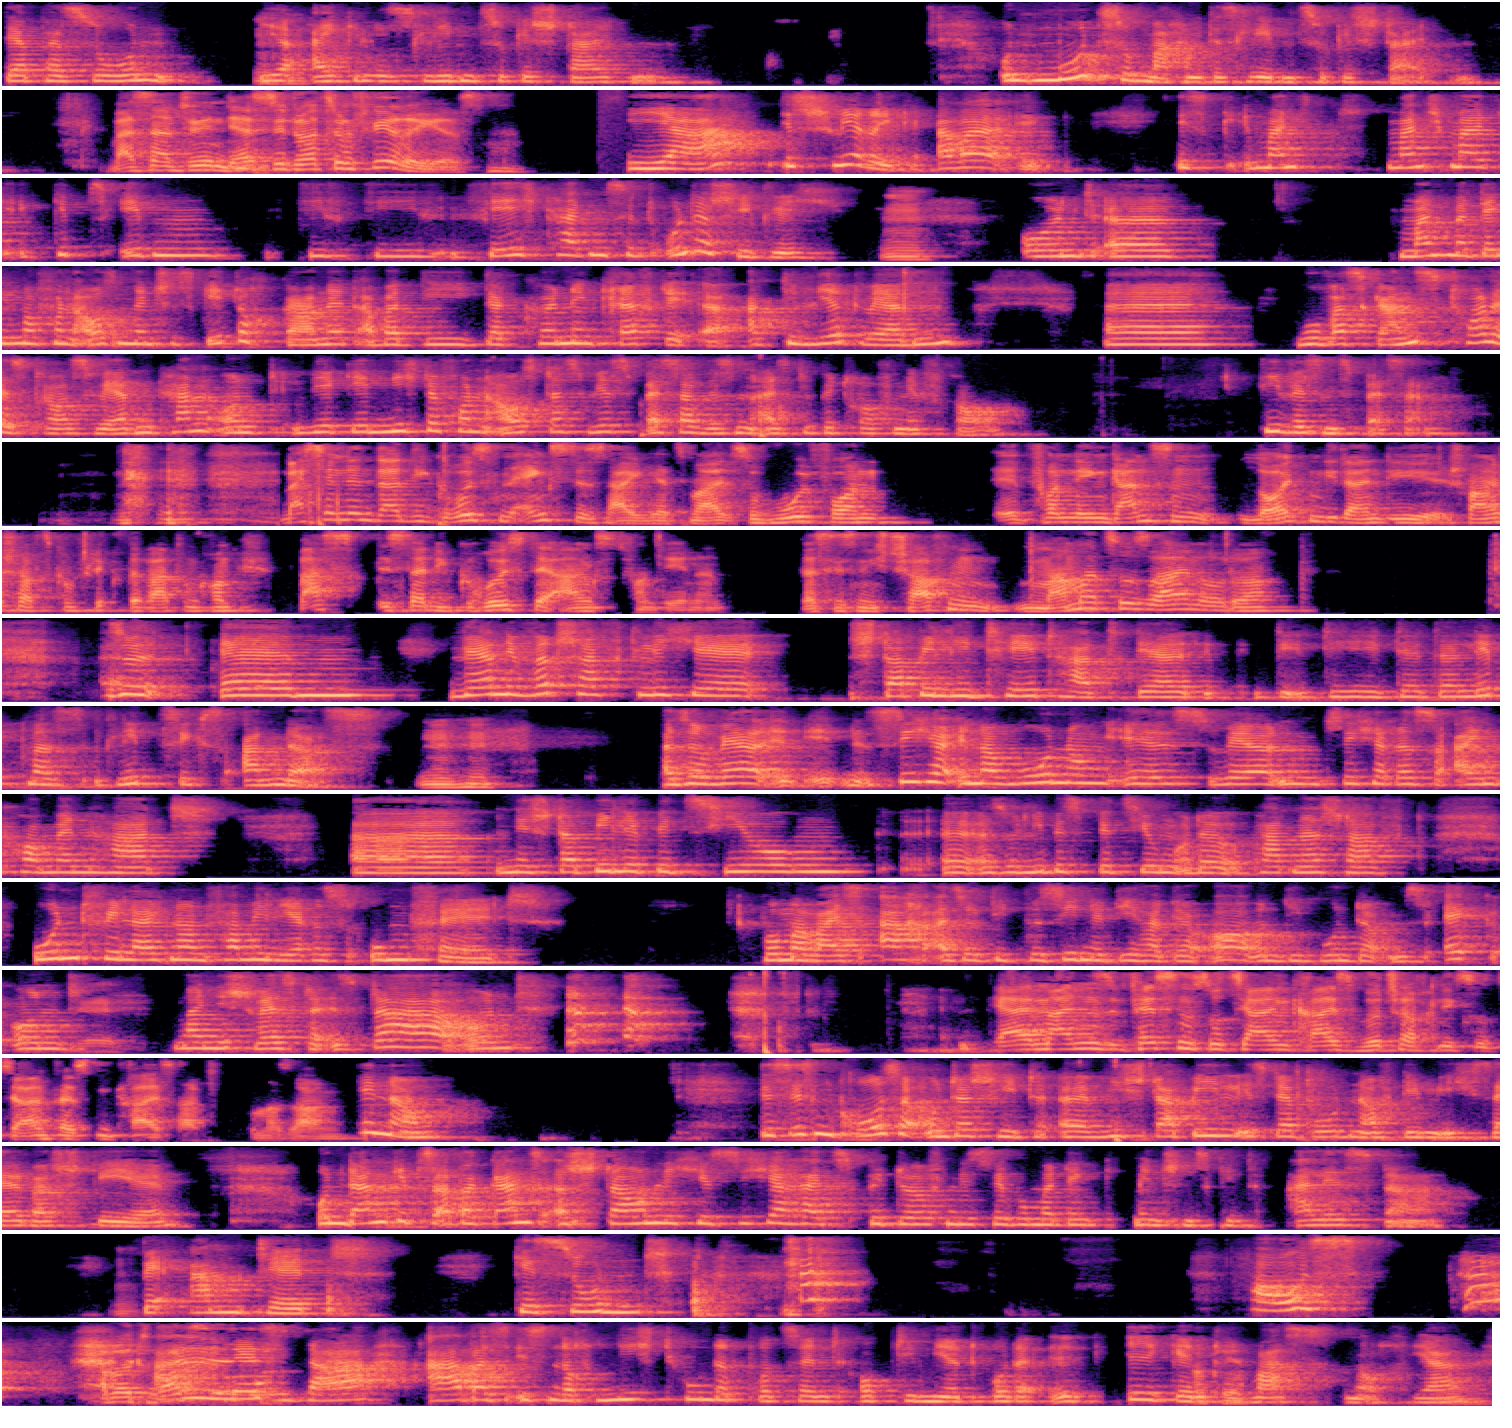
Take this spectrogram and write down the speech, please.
der Person, ihr mhm. eigenes Leben zu gestalten. Und Mut zu machen, das Leben zu gestalten. Was natürlich in der Situation schwierig ist. Ja, ist schwierig, aber ist, manch, manchmal gibt's eben, die, die Fähigkeiten sind unterschiedlich. Mhm. Und äh, manchmal denkt man von außen, Mensch, es geht doch gar nicht, aber die, da können Kräfte äh, aktiviert werden, äh, wo was ganz Tolles draus werden kann. Und wir gehen nicht davon aus, dass wir es besser wissen als die betroffene Frau. Die wissen es besser. Was sind denn da die größten Ängste, sage ich jetzt mal, sowohl von äh, von den ganzen Leuten, die da in die Schwangerschaftskonfliktberatung kommen, was ist da die größte Angst von denen? Dass sie es nicht schaffen, Mama zu sein oder? Also ähm, wer eine wirtschaftliche Stabilität hat, der, die, die, der, der lebt, man, lebt sich's anders. Mhm. Also wer sicher in der Wohnung ist, wer ein sicheres Einkommen hat, äh, eine stabile Beziehung, äh, also Liebesbeziehung oder Partnerschaft und vielleicht noch ein familiäres Umfeld, wo man weiß, ach, also die Cousine, die hat ja, oh, und die wohnt da ums Eck und meine Schwester ist da und Ja, meine, einen festen sozialen Kreis, wirtschaftlich sozialen festen Kreis hat, kann man sagen. Genau. Das ist ein großer Unterschied, äh, wie stabil ist der Boden, auf dem ich selber stehe. Und dann gibt's aber ganz erstaunliche Sicherheitsbedürfnisse, wo man denkt, Menschenskind, alles da. Hm. Beamtet, gesund, Haus, aber alles da, aber es ist noch nicht 100% optimiert oder irgendwas okay. noch, ja.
